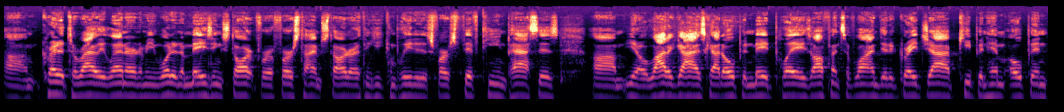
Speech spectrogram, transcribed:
Um, credit to Riley Leonard. I mean, what an amazing start for a first time starter. I think he completed his first 15 passes. Um, you know, a lot of guys got open, made plays. Offensive line did a great job keeping him open.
